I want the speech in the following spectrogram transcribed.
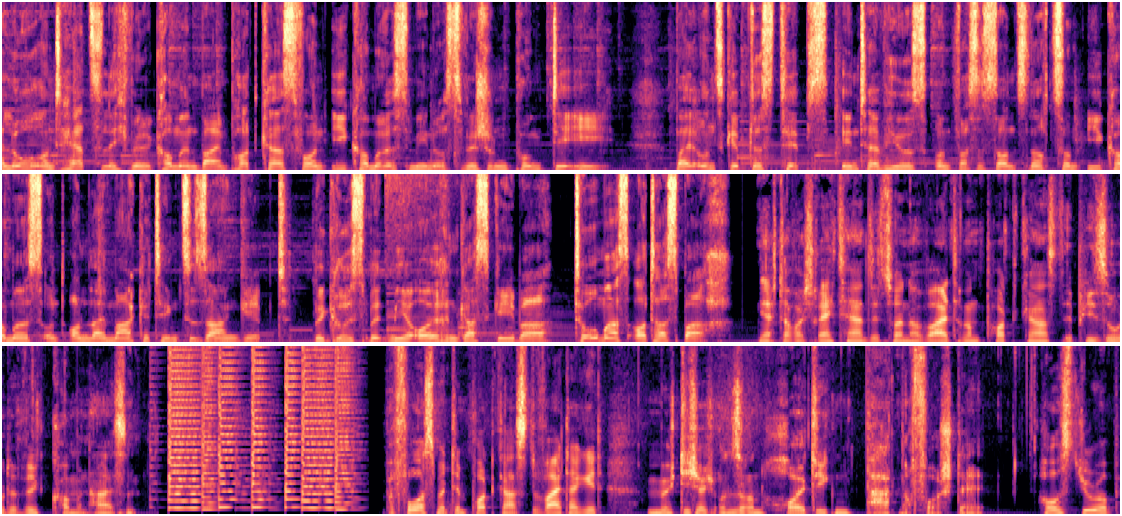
Hallo und herzlich willkommen beim Podcast von e-commerce-vision.de. Bei uns gibt es Tipps, Interviews und was es sonst noch zum E-Commerce und Online-Marketing zu sagen gibt. Begrüßt mit mir euren Gastgeber, Thomas Ottersbach. Ja, ich darf euch recht herzlich zu einer weiteren Podcast-Episode willkommen heißen. Bevor es mit dem Podcast weitergeht, möchte ich euch unseren heutigen Partner vorstellen. Host Europe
